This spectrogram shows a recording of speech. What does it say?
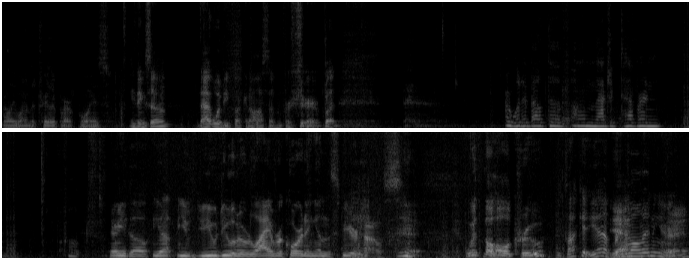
probably one of the Trailer Park Boys. You think so? That would be fucking awesome for sure. But Or what about the um, Magic Tavern folks? There you go. Yep, you you do a live recording in the Spear House. with the whole crew, Fuck it, yeah, bring Yeah. them all in here. right?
